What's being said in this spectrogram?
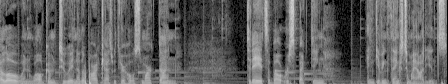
Hello, and welcome to another podcast with your host, Mark Dunn. Today it's about respecting and giving thanks to my audience.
